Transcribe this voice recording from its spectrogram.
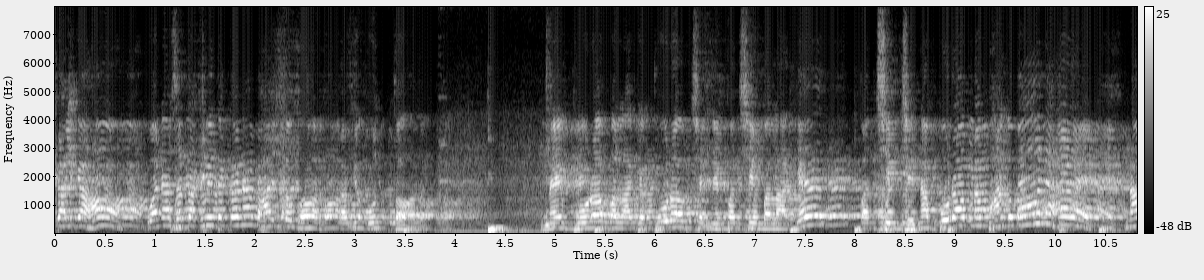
कहलकै हाँ। वने से तकबी तो कने भए तो घर? कहलकै, उत्तर। नहीं, पूरब वाला के पूरब छै, नहीं, पश्चिम वाला के पश्चिम से। न पूरब में भगवान है, न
